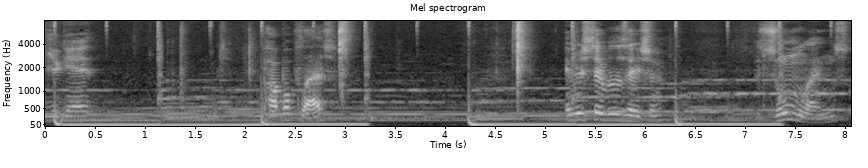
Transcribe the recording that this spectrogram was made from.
you get pop-up flash, image stabilization, zoom lens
